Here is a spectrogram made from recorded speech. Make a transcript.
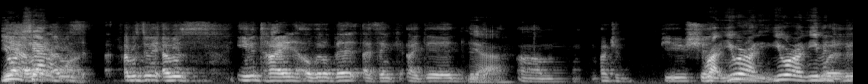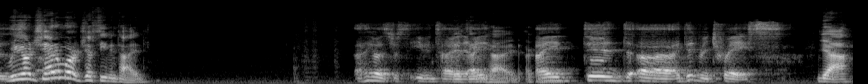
You were yeah, in right, I was. I was doing. I was Eventide a little bit. I think I did. Yeah. Um, contribution. Right, you were on. You were on even. was, were you on Shadowmoor or just Eventide? I think I was just Eventide. Just Eventide, okay. I, I did. Uh, I did retrace Yeah,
